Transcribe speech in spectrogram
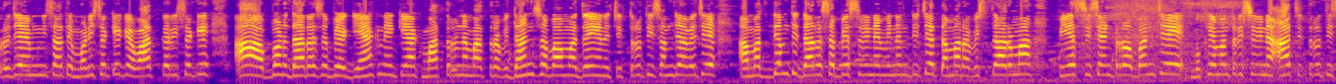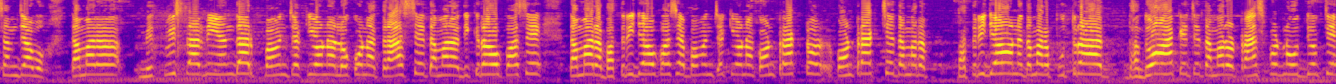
પ્રજા એમની સાથે મળી શકે કે વાત કરી શકે. આ અભણ ધારાસભ્ય ક્યાંક ને ક્યાંક માત્ર ને માત્ર વિધાનસભામાં જઈ અને ચિત્રોથી સમજાવે છે. આ માધ્યમથી ધારાસભ્યશ્રીને વિનંતી છે. તમારા વિસ્તારમાં પીએસસી સેન્ટરો બનશે મુખ્યમંત્રીશ્રીને આ ચિત્રથી સમજાવો. તમારા વિસ્તારની અંદર પવનચક્કીઓના લોકોના ત્રાસ છે. તમારા દીકરાઓ પાસે, તમારા ભત્રીજાઓ પાસે પવનચક્કીઓના કોન્ટ્રાક્ટર કોન્ટ્રાક્ટ છે. તમારા ભત્રીજાઓ અને તમારા પુત્ર આ ધંધો આંકે છે, તમારો ટ્રાન્સપોર્ટનો ઉદ્યોગ છે,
